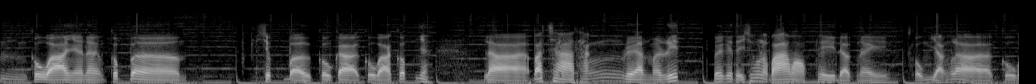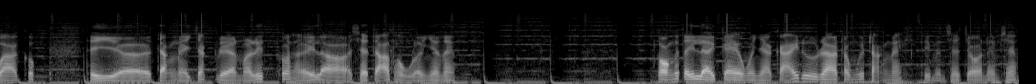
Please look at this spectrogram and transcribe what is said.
ừ, Cuba nha nè cúp uh, Super Coca Cuba Cup nha là Barca thắng Real Madrid với cái tỷ số là 3-1 thì đợt này cũng vẫn là Cuba Cup. Thì uh, trận này chắc Real Madrid có thể là sẽ trả thù lại nha anh em còn cái tỷ lệ kèo mà nhà cái đưa ra trong cái trận này thì mình sẽ cho anh em xem.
